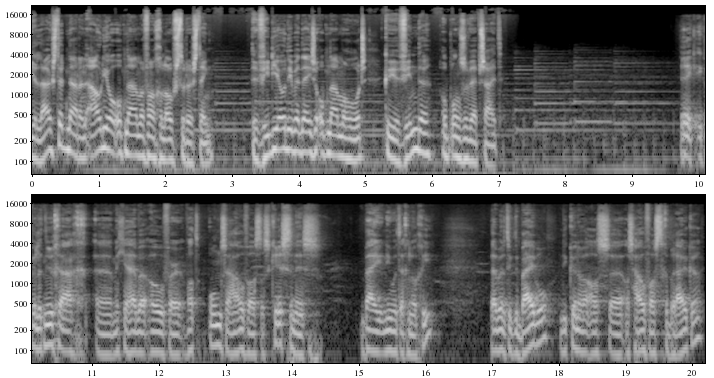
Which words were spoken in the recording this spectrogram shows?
Je luistert naar een audio-opname van Geloofsterusting. De video die bij deze opname hoort kun je vinden op onze website. Rick, ik wil het nu graag uh, met je hebben over wat onze houvast als christen is bij nieuwe technologie. We hebben natuurlijk de Bijbel, die kunnen we als, uh, als houvast gebruiken.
